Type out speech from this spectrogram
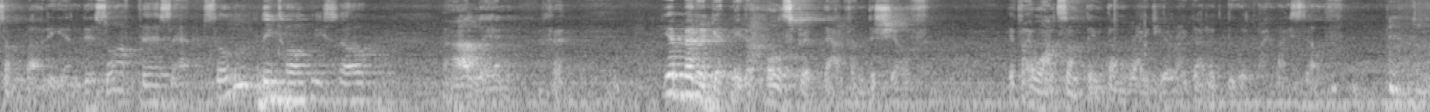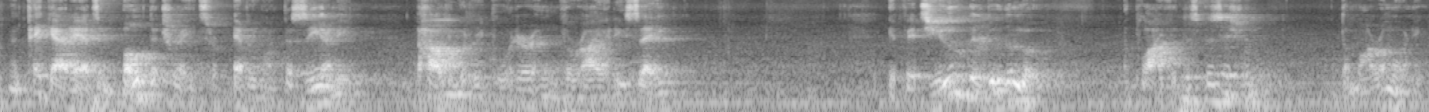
somebody in this office absolutely told me so. Ah, Lynn, you better get me the whole script down from the shelf. If I want something done right here, I gotta do it by myself. And take out ads in both the trades for everyone to see. I mean, the Hollywood Reporter and Variety say, if it's you that do the move, apply for this position tomorrow morning, 9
